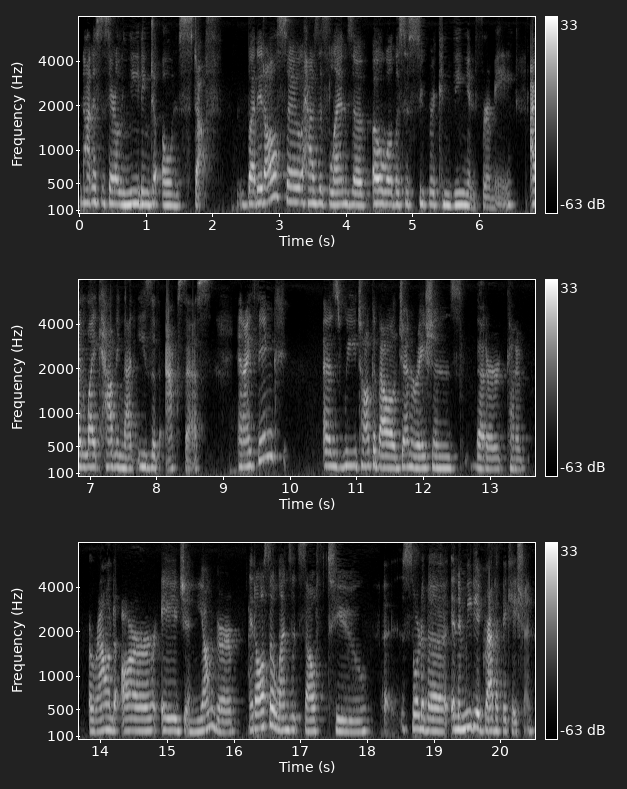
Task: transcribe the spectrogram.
not necessarily needing to own stuff but it also has this lens of oh well this is super convenient for me. I like having that ease of access. And i think as we talk about generations that are kind of around our age and younger, it also lends itself to uh, sort of a, an immediate gratification,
